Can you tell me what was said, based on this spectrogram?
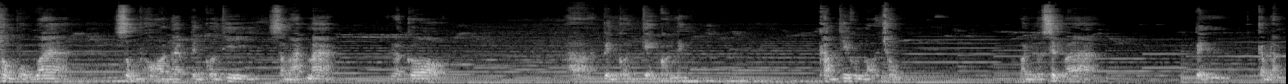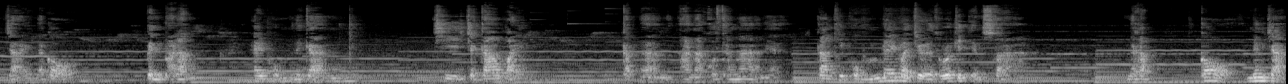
ชมผมว่าสมพรนะเป็นคนที่สมาร์ทมาก แล้วก็เป็นคนเก่งคนหนึ่งคำที่คุณหมอชม มันรู้สึกว่าเป็นกำลังใจแล้วก็เป็นพลังให้ผมในการที่จะก้าวไป กับงานอนาคตข้างหน้าเนี่ยการที่ผมได้มาเจอธุรกิจเอ็มสตาร์นะครับ ก็เนื่องจาก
